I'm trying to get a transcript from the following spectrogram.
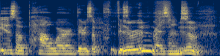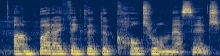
Think there is a power. There's a physical There is, presence. yeah. Um, but I think that the cultural message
